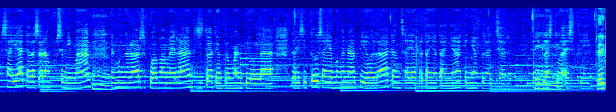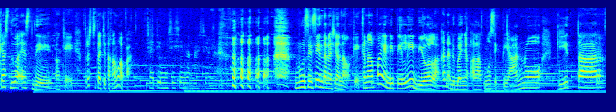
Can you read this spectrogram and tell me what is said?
saya adalah seorang seniman Hmm. dan mengelar sebuah pameran di situ ada yang bermain biola. Dari situ saya mengenal biola dan saya bertanya-tanya akhirnya belajar dari Hmm. kelas 2 SD Dari kelas 2 SD. Iya. Oke. Terus cita-cita kamu apa? jadi musisi internasional. Musisi internasional. Oke, kenapa yang dipilih biola? Kan ada banyak alat musik, piano, gitar.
